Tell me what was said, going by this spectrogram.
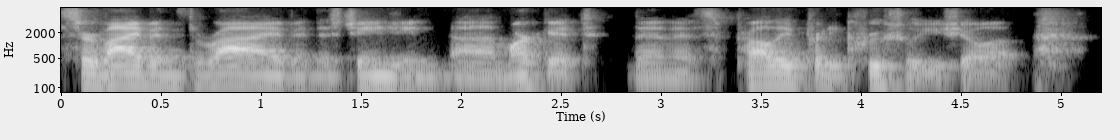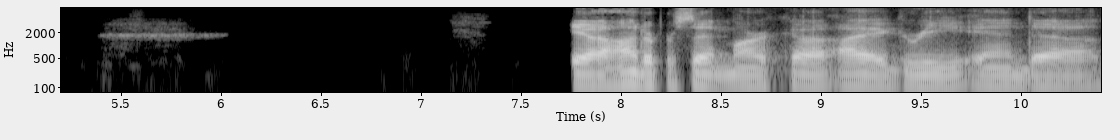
survive and thrive in this changing uh, market, then it's probably pretty crucial you show up. Yeah, 100%, Mark. Uh, I agree. And uh,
